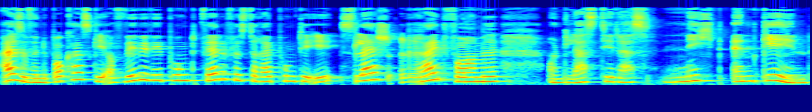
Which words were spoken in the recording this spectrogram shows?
Also, wenn du Bock hast, geh auf www.pferdeflüsterei.de slash Reitformel und lass dir das nicht entgehen.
